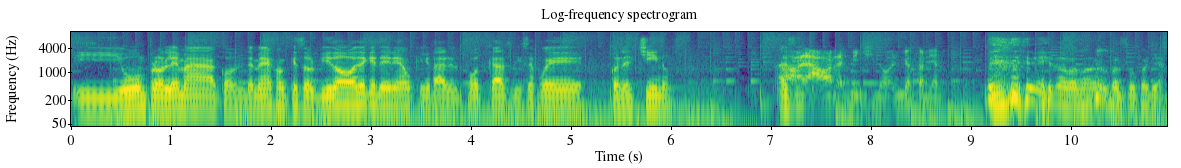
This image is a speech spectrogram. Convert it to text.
y hubo un problema con The Megajon que se olvidó de que teníamos que grabar el podcast y se fue con el chino. Así, Ahora, ahora es mi chino, el mío es coreano. Eso con su coreano.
